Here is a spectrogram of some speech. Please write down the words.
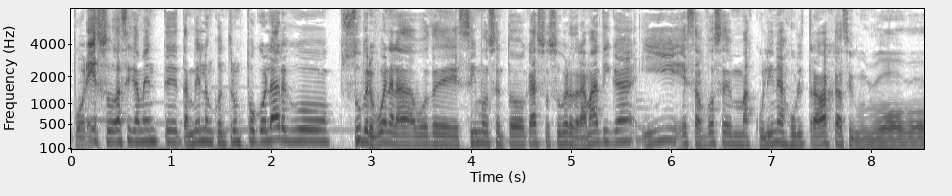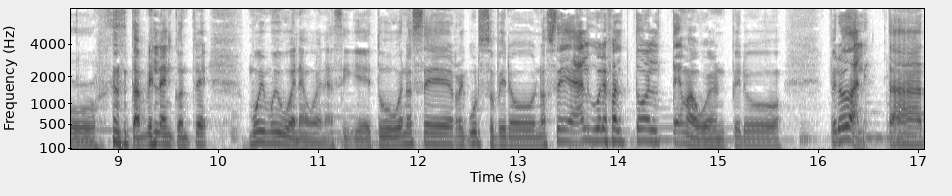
por eso, básicamente, también lo encontré un poco largo. Súper buena la voz de Simmons en todo caso, súper dramática. Y esas voces masculinas ultra bajas, así como. también la encontré muy, muy buena, buena. Así que estuvo bueno ese recurso, pero no sé, algo le faltó al tema, weón. Pero pero dale, está,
